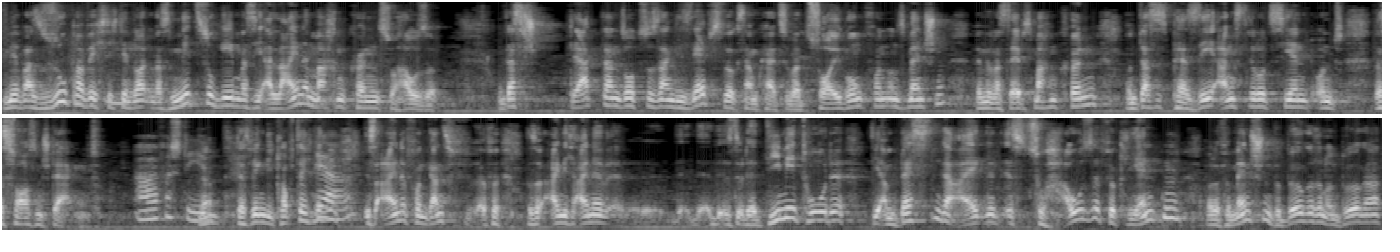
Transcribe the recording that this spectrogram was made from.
Mir war super wichtig, den Leuten was mitzugeben, was sie alleine machen können zu Hause. Und das stärkt dann sozusagen die Selbstwirksamkeitsüberzeugung von uns Menschen, wenn wir was selbst machen können. Und das ist per se angstreduzierend und ressourcenstärkend. Ah, verstehe. Ja? Deswegen die Klopftechnik ja. ist eine von ganz, also eigentlich eine, ist die Methode, die am besten geeignet ist, zu Hause für Klienten oder für Menschen, für Bürgerinnen und Bürger,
